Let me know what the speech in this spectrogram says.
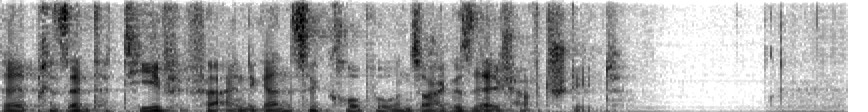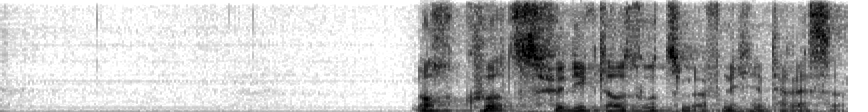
repräsentativ für eine ganze Gruppe unserer Gesellschaft steht. Noch kurz für die Klausur zum öffentlichen Interesse.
